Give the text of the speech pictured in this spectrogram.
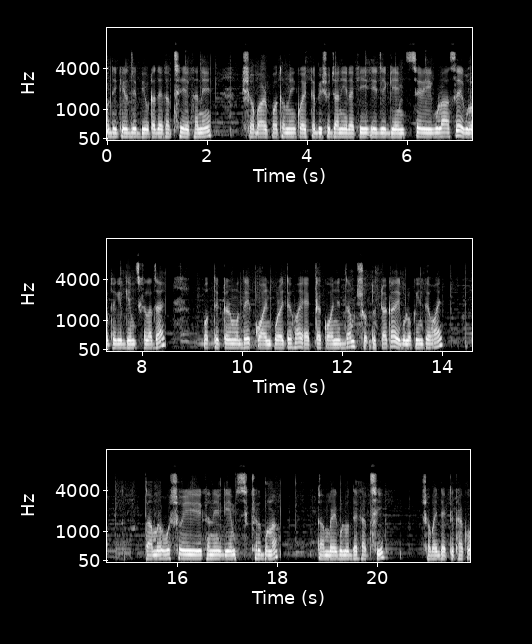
ওদিকের যে ভিউটা দেখাচ্ছে এখানে, সবার প্রথমে কয়েকটা বিষয় জানিয়ে রাখি, এই যে গেমসের এগুলো আছে, এগুলো থেকে গেমস খেলা যায়। প্রত্যেকটার মধ্যে কয়েন পড়াইতে হয়, একটা কয়েনের দাম সত্তর টাকা, এগুলো কিনতে হয়। তো আমরা অবশ্যই এখানে গেমস খেলব না। তো আমরা এগুলো দেখাচ্ছি। সবাই দেখতে থাকো।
